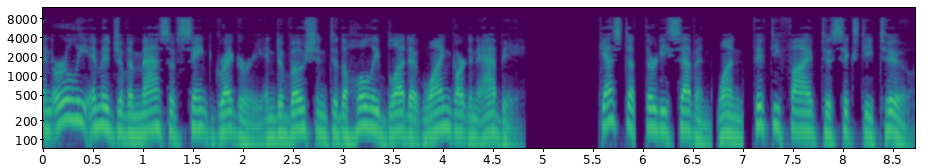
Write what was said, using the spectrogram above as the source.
An early image of a Mass of Saint Gregory and devotion to the Holy Blood at Weingarten Abbey. Gesta, 37 55–62.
